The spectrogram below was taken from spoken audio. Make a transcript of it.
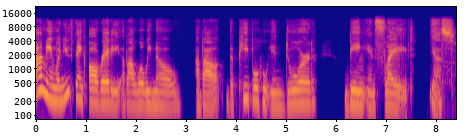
I mean, when you think already about what we know about the people who endured being enslaved. Yes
